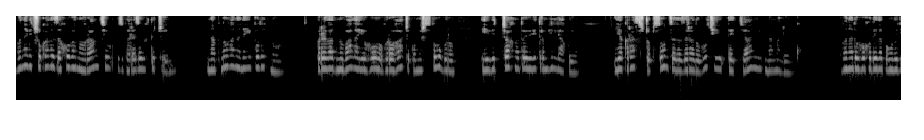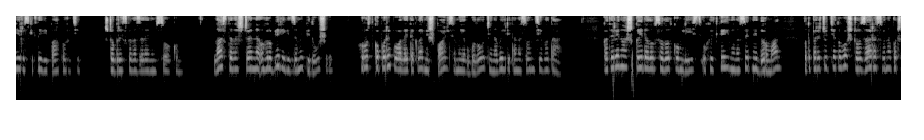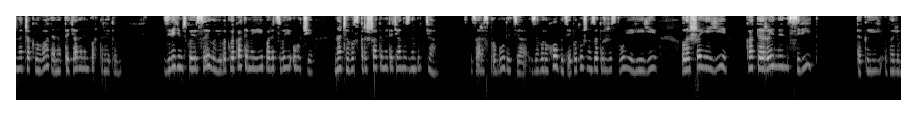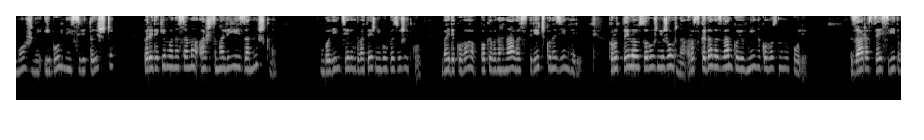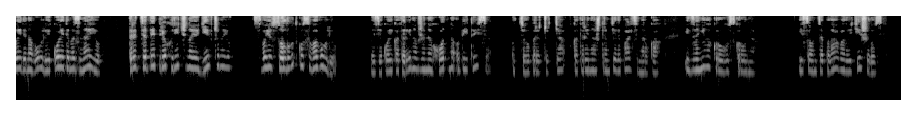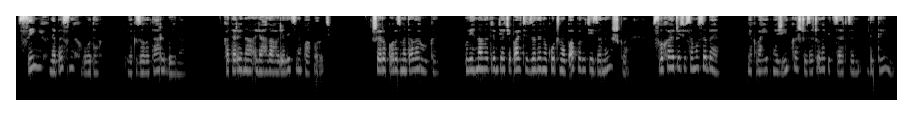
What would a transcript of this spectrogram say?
Вона відшукала заховану рамцю з березових тичин, напнула на неї полотно, приладнувала його в рогачику між стовбуром і відчахнутою вітром гіллякою, якраз щоб сонце зазирало в очі Тетяні на малюнку. Вона довго ходила по молодій розкітливій папороті, що бризкала зеленим соком, ластила ще не огрубілі від зими підошви, хрустко порипувала і текла між пальцями, як болочина, вигріта на сонці вода. Катерину аж кидало в солодку млість, у хиткий ненаситний дурман от перечуття того, що зараз вона почне чаклувати над тетяниним портретом. З відімською силою викликатиме її перед свої очі, наче воскрешатиме Тетяну з небуття. Зараз пробудеться, заворохобиться і потужно заторжествує її, лише її Катеринин світ, такий вельможний і буйний світище, перед яким вона сама аж змаліє й занишкне бо він цілих два тижні був без ужитку, байдикував, поки вона гнала стрічку на зінгері, крутила осоружні жорна, розкидала з ланкою гній на колгосному полі. Зараз цей світ вийде на волю і коїтиме з нею, тридцяти трьохрічною дівчиною, свою солодку сваволю, без якої Катерина вже не охотна обійтися. От цього передчуття в Катерини аж тремтіли пальці на руках і дзвеніла кров у скронях. І сонце плавало і тішилось, в синіх небесних водах, як золота рибина. Катерина лягла горілиць на папороть, широко розметала руки, увігнала тремтячі пальці в зелену кучму папороті й занишкла, слухаючись у саму себе, як вагітна жінка, що зачула під серцем дитину.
